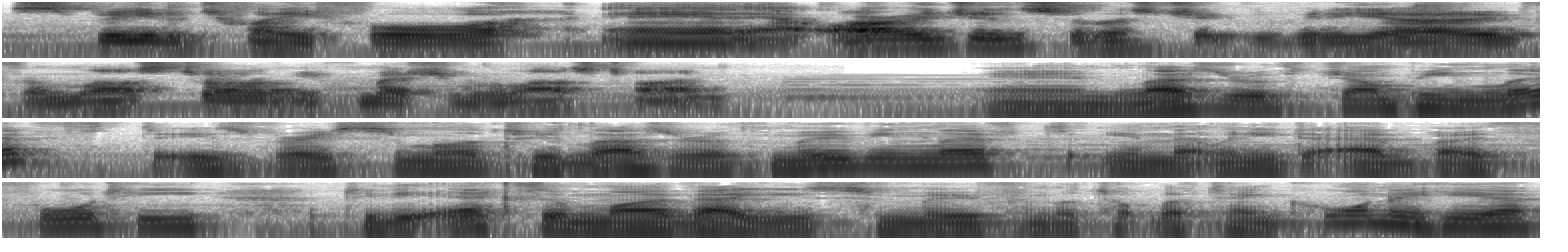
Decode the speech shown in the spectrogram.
speed of 24 and our origin. So let's check the video from last time, information from last time. And Lazarus jumping left is very similar to Lazarus moving left in that we need to add both 40 to the X and Y values to move from the top left hand corner here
